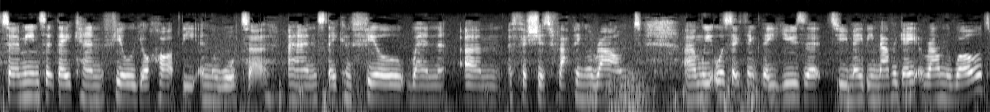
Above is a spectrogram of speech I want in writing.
So it means that they can feel your heartbeat in the water, and they can feel when um, a fish is flapping around. Um, we also think they use it to maybe navigate around the world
